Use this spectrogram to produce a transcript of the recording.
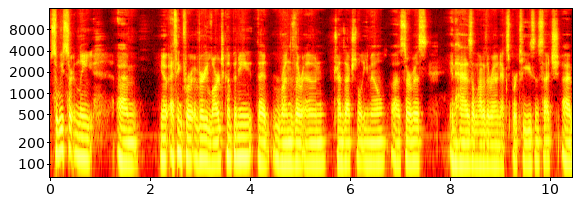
So we certainly, um, you know, I think for a very large company that runs their own transactional email uh, service and has a lot of their own expertise and such, uh,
